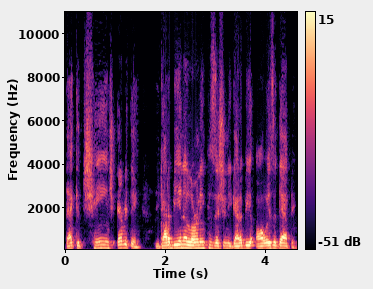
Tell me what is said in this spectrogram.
That could change everything. You got to be in a learning position. You got to be always adapting.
